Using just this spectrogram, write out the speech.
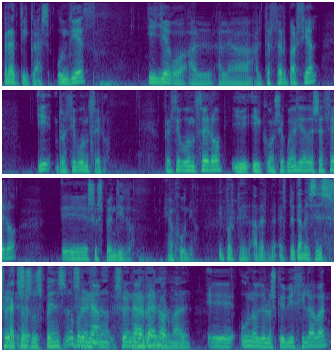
prácticas un 10 y llego al, al tercer parcial y recibo un 0. Recibo un 0 y, y, consecuencia de ese 0 eh, suspendido en junio. ¿Y por qué? A ver, explícame ese cacho suspenso. Porque suena, no, suena porque raro. No es normal. Eh, uno de los que vigilaban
